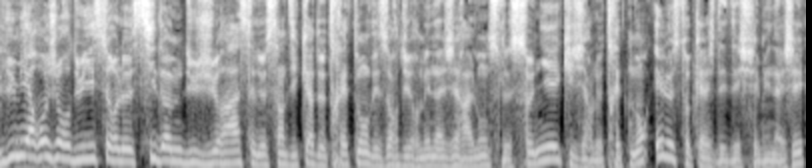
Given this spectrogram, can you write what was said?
Lumière aujourd'hui sur le SIDOM du Jura, c'est le syndicat de traitement des ordures ménagères à Lons-le-Saunier qui gère le traitement et le stockage des déchets ménagers,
